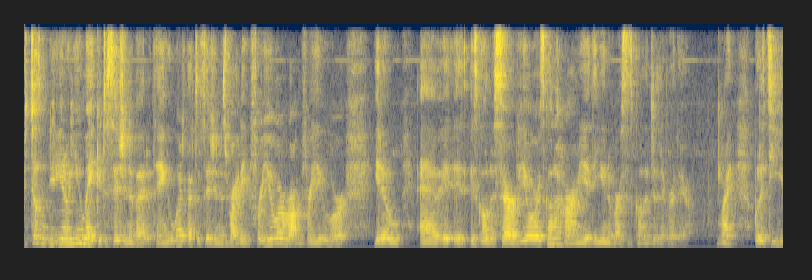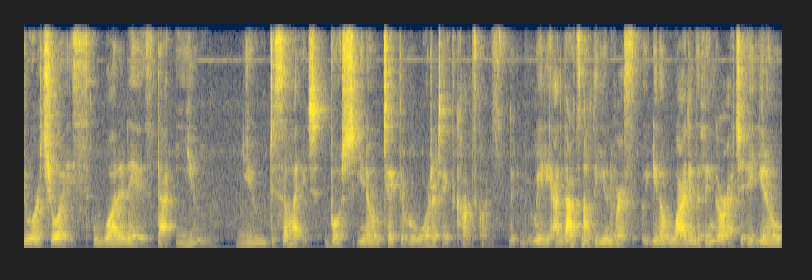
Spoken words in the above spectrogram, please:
it doesn't, you know, you make a decision about a thing, whether that decision is right for you or wrong for you, or, you know, uh, is going to serve you or is going to harm you, the universe is going to deliver there, right? But it's your choice what it is that you you decide. But you know take the reward or take the consequence. Really. And that's not the universe you know wagging the finger at you you know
